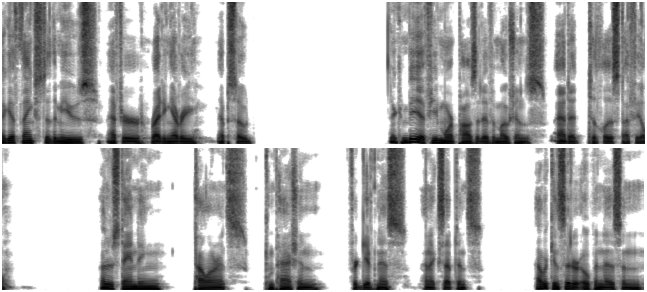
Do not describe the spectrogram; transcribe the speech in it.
I give thanks to the Muse after writing every episode. There can be a few more positive emotions added to the list, I feel. Understanding, tolerance, compassion, forgiveness, and acceptance. I would consider openness and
